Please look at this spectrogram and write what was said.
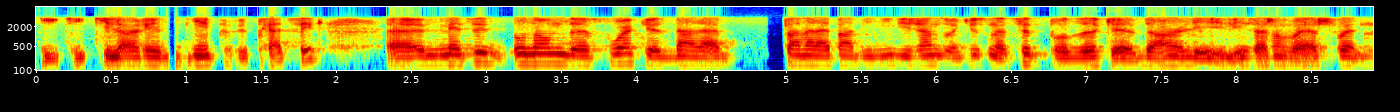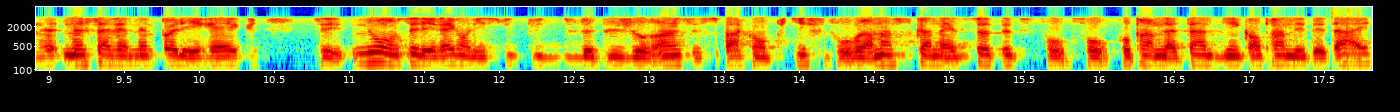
qui, qui, qui leur est bien plus pratique. Euh, mais tu sais, au nombre de fois que dans la pendant la pandémie, les gens nous ont écrit sur notre site pour dire que d'un, les, les agents de voyage ne, ne, savaient même pas les règles. nous, on sait les règles, on les suit depuis, depuis le jour 1, c'est super compliqué. Il faut vraiment se connaître ça. Il faut, faut, faut prendre le temps de bien comprendre les détails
